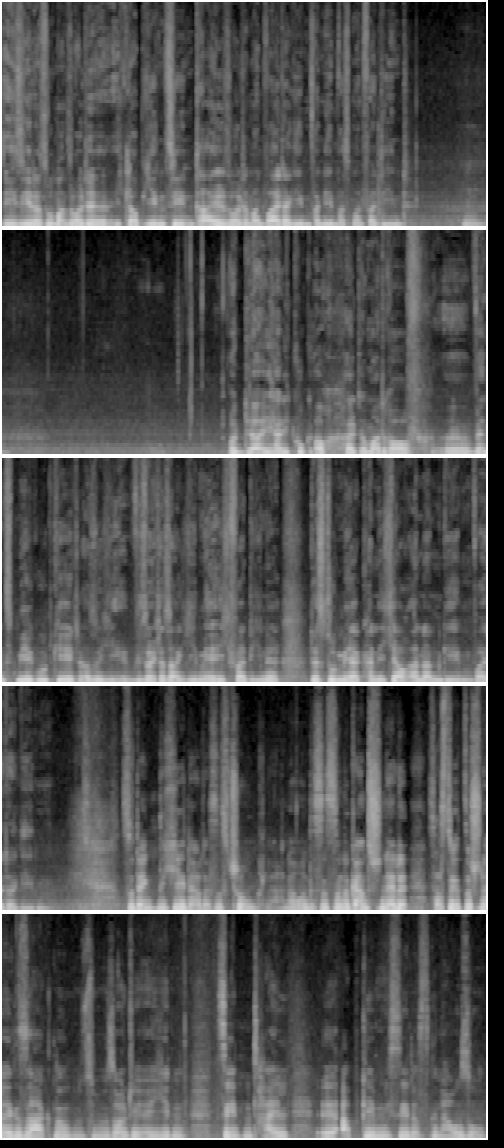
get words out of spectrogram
Ich sehe das so, man sollte, ich glaube, jeden zehnten Teil sollte man weitergeben von dem, was man verdient. Hm. Und äh, ich, halt, ich gucke auch halt immer drauf, äh, wenn es mir gut geht, also je, wie soll ich das sagen, je mehr ich verdiene, desto mehr kann ich ja auch anderen geben, weitergeben. So denkt nicht jeder, das ist schon klar. Ne? Und das ist so eine ganz schnelle, das hast du jetzt so schnell gesagt, ne? man sollte ja jeden zehnten Teil äh, abgeben. Ich sehe das genauso,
